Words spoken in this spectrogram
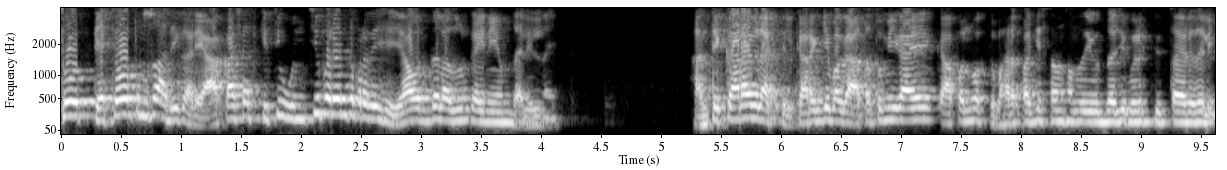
तो त्याच्यावर तुमचा अधिकार आहे. आकाशात किती उंचीपर्यंत प्रदेश आहे याबद्दल अजून काही नियम झालेले नाहीत. आणि ते करावे लागतील. कारण की बघा आता तुम्ही काय आपण बघतो भारत पाकिस्तान समजा युद्धाची परिस्थिती तयार झाली.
